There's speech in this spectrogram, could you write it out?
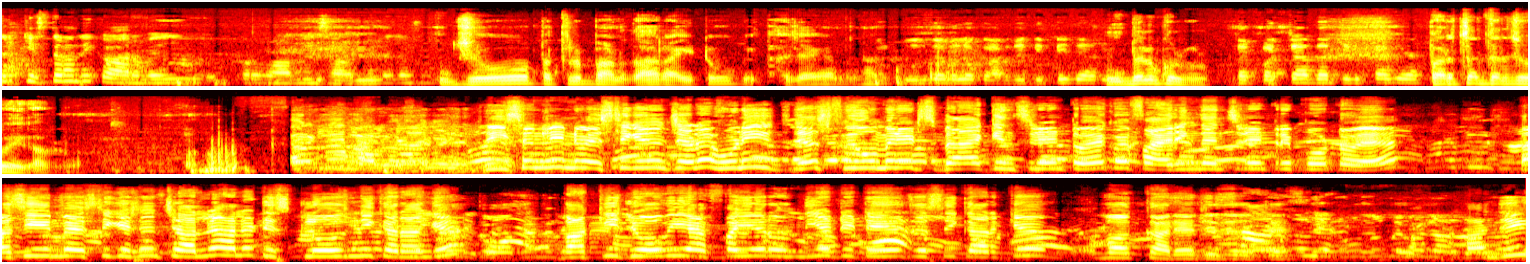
ਸਰ ਕਿਸ ਤਰ੍ਹਾਂ ਦੀ ਕਾਰਵਾਈ ਪਰਿਵਾਰ ਨੂੰ ਇਨਸਾਫ ਮਿਲੇਗਾ ਸਰ? ਜੋ ਮਤਲਬ ਬਣਦਾ ਰਾਈਟ ਉਹ ਕੀਤਾ ਜਾਏਗਾ ਨਾ। ਪੁਲਿਸ ਦੇ ਵੱਲੋਂ ਕਾਰਵਾਈ ਕੀਤੀ ਜਾ ਰਹੀ ਬਿਲਕੁਲ ਬਿਲਕੁਲ। ਤਾਂ ਪਰਚਾ ਦਰਜ ਕੀਤਾ ਗਿਆ? ਪਰਚਾ ਦਰਜ ਹੋਏਗਾ ਰੀਸੈਂਟਲੀ ਇਨਵੈਸਟੀਗੇਸ਼ਨ ਚੱਲ ਰਿਹਾ ਹੁਣੀ just few minutes back incident ਹੋਇਆ ਕੋਈ ਫਾਇਰਿੰਗ ਦਾ ਇਨਸੀਡੈਂਟ ਰਿਪੋਰਟ ਹੋਇਆ। ਹੈ। ਅਸੀਂ ਇਨਵੈਸਟੀਗੇਸ਼ਨ ਚੱਲ ਰਿਹਾ ਹਾਲੇ ਡਿਸਕਲੋਜ਼ ਨਹੀਂ ਕਰਾਂਗੇ। ਬਾਕੀ ਜੋ ਵੀ ਐਫ ਆਈ ਆਰ ਹੁੰਦੀ ਹੈ ਡਿਟੇਲਸ ਅਸੀਂ ਕਰਕੇ ਵਰਕ ਕਰ ਰਹੇ ਹਾਂ ਜਿਹਦੇ ਉੱਤੇ। ਹਾਂਜੀ?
